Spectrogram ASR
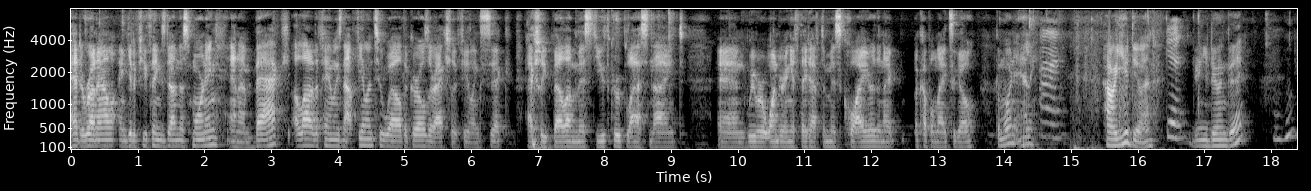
I had to run out and get a few things done this morning, and I'm back. A lot of the family's not feeling too well. The girls are actually feeling sick. Actually, Bella missed youth group last night, and we were wondering if they'd have to miss choir the night a couple nights ago. Good morning, Ellie. Hi. How are you doing? Good. You doing good? Mhm.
